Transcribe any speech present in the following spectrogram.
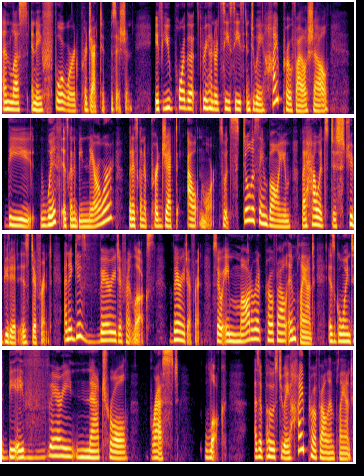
and less in a forward projected position. If you pour the 300 cc's into a high profile shell, the width is going to be narrower, but it's going to project out more. So it's still the same volume, but how it's distributed is different. And it gives very different looks. Very different. So a moderate profile implant is going to be a very natural breast look, as opposed to a high profile implant,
